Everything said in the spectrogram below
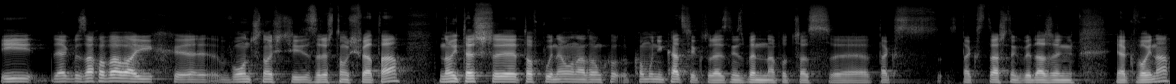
i jakby zachowała ich w łączności z resztą świata. No i też to wpłynęło na tą ko- komunikację, która jest niezbędna podczas tak, s- tak strasznych wydarzeń jak wojna.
